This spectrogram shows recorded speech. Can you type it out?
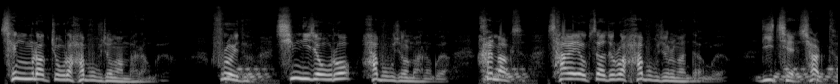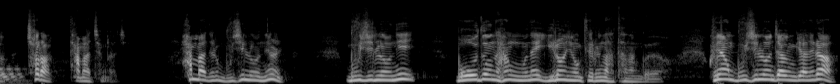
생물학적으로 하부 구조만 말한 거예요. 프로이드 심리적으로 하부 구조를 말하는 거야. 칼막스 사회 역사적으로 하부 구조를 만드는 거예요. 니체, 샤르트, 철학 다 마찬가지. 한마디로 무신론을 무신론이 모든 학문의 이런 형태로 나타난 거예요. 그냥 무신론자인 게 아니라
